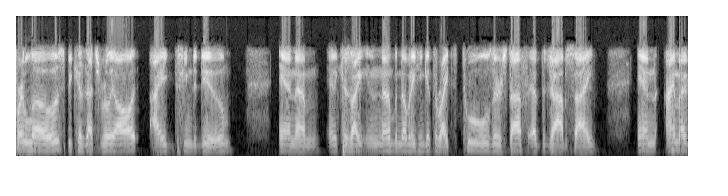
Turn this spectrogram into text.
for. Lowe's because that's really all I seem to do and um and because I nobody can get the right tools or stuff at the job site, and I'm a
